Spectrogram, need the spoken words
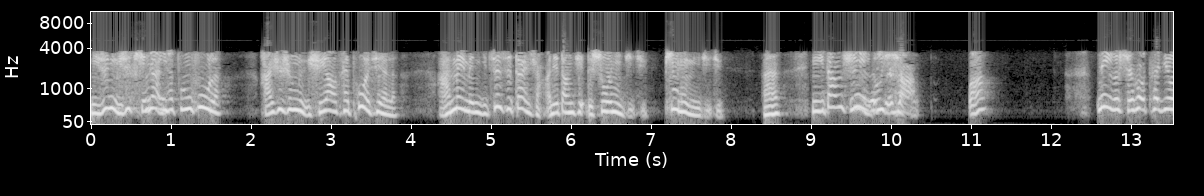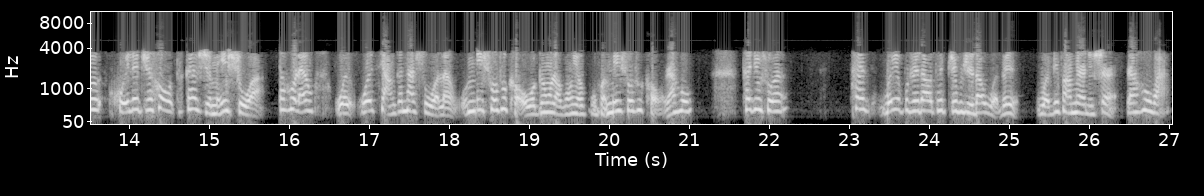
你说你是情感太丰富了，还是生理需要太迫切了？啊，妹妹，你这是干啥呢？当姐的说你几句，批评你几句，啊，你当时你都想啊？那个时候他就回来之后，他开始没说，到后来我我想跟他说了，我没说出口，我跟我老公要复婚，没说出口，然后他就说，他我也不知道他知不知道我的我这方面的事儿，然后吧，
